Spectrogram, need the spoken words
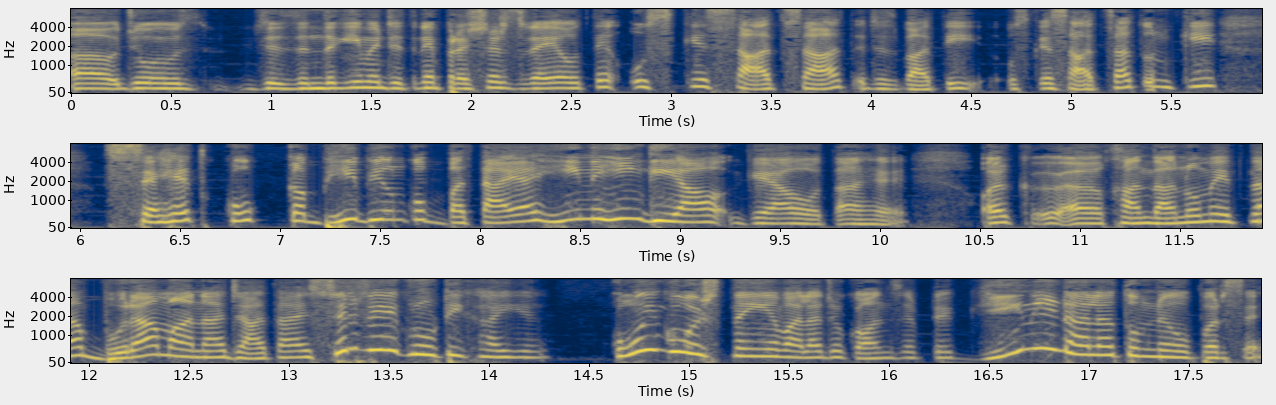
जो ज़िंदगी में जितने प्रेशर्स रहे होते हैं, उसके साथ साथ जज्बाती, उसके साथ साथ उनकी सेहत को कभी भी उनको बताया ही नहीं गया गया होता है। और खानदानों में इतना बुरा माना जाता है, सिर्फ़ एक रोटी है कोई गोश्त नहीं है वाला जो कॉन्सेप्ट है। घी नहीं डाला तुमने ऊपर से।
